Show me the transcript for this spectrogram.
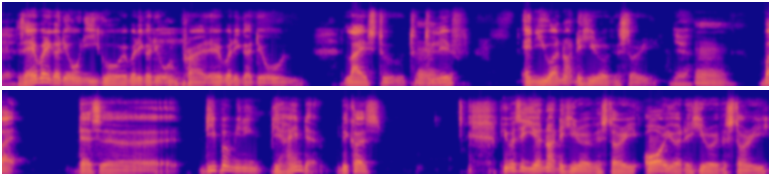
yeah. Because everybody got their own ego, everybody got their own Mm. pride, everybody got their own lives to to, to Mm. live. And you are not the hero of your story. Mm. But there's a deeper meaning behind it. Because people say you're not the hero of your story or you're the hero of your story.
